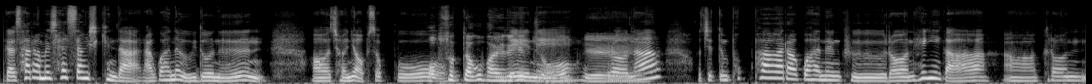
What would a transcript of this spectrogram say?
그러니까 사람을 살상시킨다라고 하는 의도는 어, 전혀 없었고 없었다고 봐야 되겠죠. 예. 그러나 어쨌든 폭파라고 하는 그런 행위가 어, 그런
